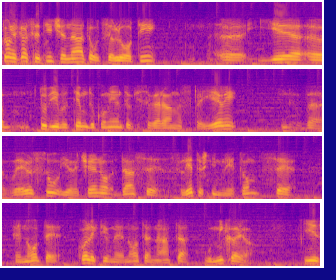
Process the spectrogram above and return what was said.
Torej, kar se tiče NATO v celoti, je tudi v tem dokumentu, ki so ga ravno sprejeli v Walesu, rečeno, da se s letošnjim letom se enote, kolektivne enote NATO umikajo iz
